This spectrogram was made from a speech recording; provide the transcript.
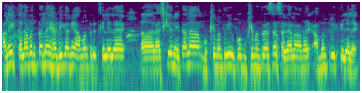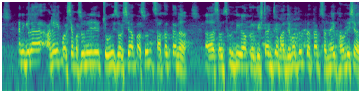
अनेक कलावंतांना ह्या ठिकाणी आमंत्रित केलेलं आहे. राजकीय नेत्यांना मुख्यमंत्री उपमुख्यमंत्र्यांसह सगळ्यांना आम- आमंत्रित केलेलं आहे. आणि गेल्या अनेक वर्षापासून जे चोवीस वर्षापासून सातत्यानं संस्कृती युवा प्रतिष्ठानच्या माध्यमातून प्रताप सरनाईक फाउंडेशन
